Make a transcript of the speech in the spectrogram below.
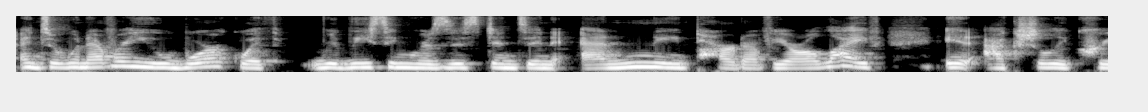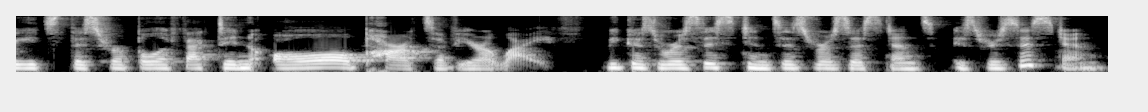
And so whenever you work with releasing resistance in any part of your life, it actually creates this ripple effect in all parts of your life because resistance is resistance is resistant.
